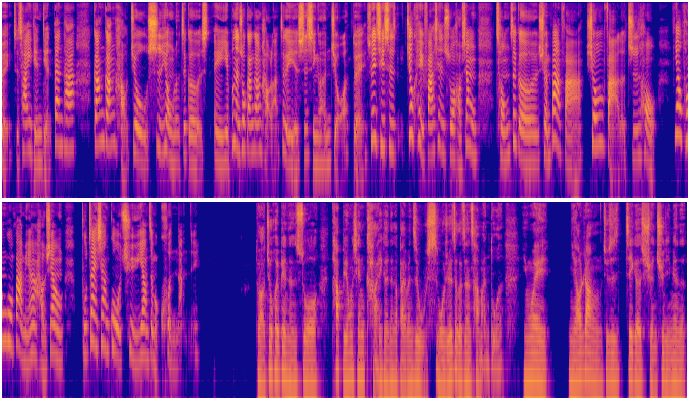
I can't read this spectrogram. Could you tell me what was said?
对，只差一点点，但他刚刚好就适用了这个，诶，也不能说刚刚好啦，这个也施行了很久啊。对，所以其实就可以发现说，好像从这个选罢法修法了之后，要通过罢免案，好像不再像过去一样这么困难呢。对啊，就会变成说，他不用先卡一个那个百分之五十，我觉得这个真的差蛮多的，因为你要让就是这个选区里面的。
